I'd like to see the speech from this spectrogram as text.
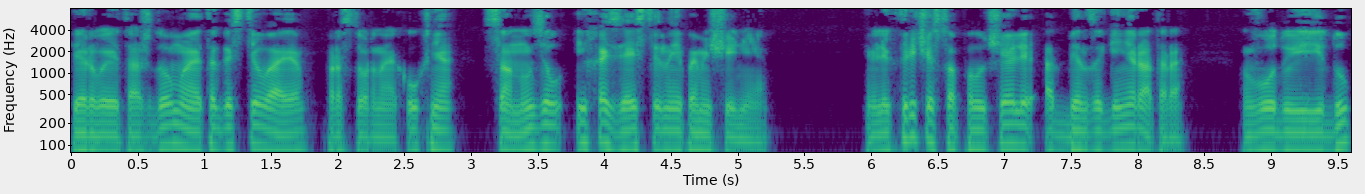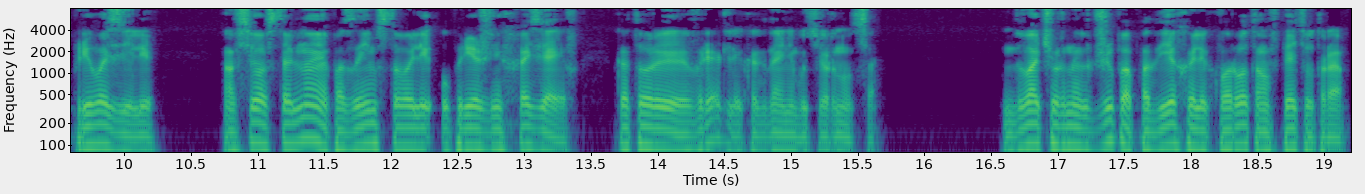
Первый этаж дома – это гостевая, просторная кухня, санузел и хозяйственные помещения. Электричество получали от бензогенератора, воду и еду привозили, а все остальное позаимствовали у прежних хозяев, которые вряд ли когда-нибудь вернутся. Два черных джипа подъехали к воротам в пять утра.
